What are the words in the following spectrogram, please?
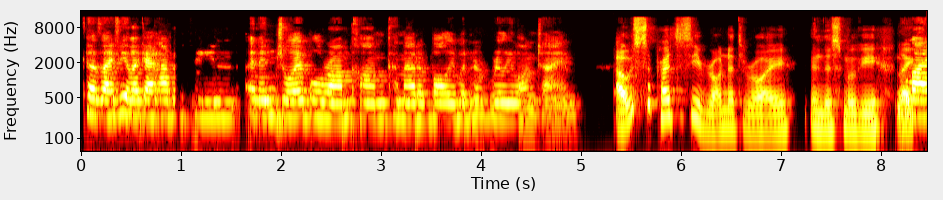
Because I feel like I haven't seen an enjoyable rom-com come out of Bollywood in a really long time. I was surprised to see Ronit Roy in this movie. Like, Why?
